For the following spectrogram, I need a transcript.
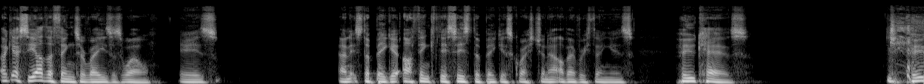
I guess the other thing to raise as well is, and it's the bigger. I think this is the biggest question out of everything: is who cares? who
